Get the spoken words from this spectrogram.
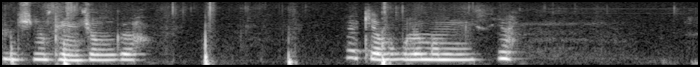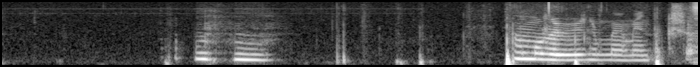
5 na 5 on gra. Jak ja w ogóle mam misję? Mhm. No może weźmiemy tak szak.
